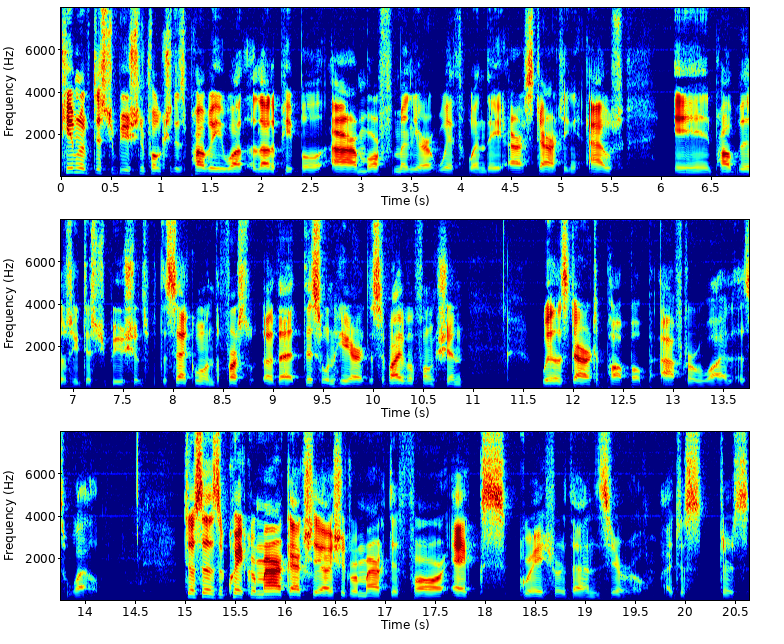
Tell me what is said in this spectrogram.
cumulative distribution function is probably what a lot of people are more familiar with when they are starting out in probability distributions. But the second one, the first, uh, this one here, the survival function, will start to pop up after a while as well. Just as a quick remark, actually, I should remark that for x greater than zero, I just there's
